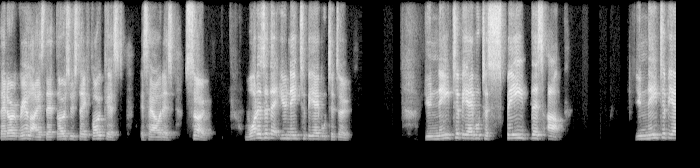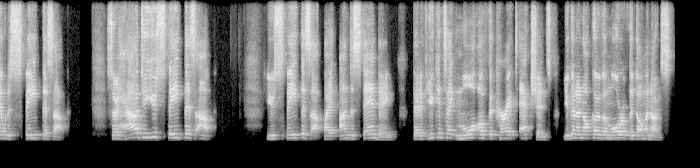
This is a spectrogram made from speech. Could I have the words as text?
They don't realize that those who stay focused is how it is. So what is it that you need to be able to do? You need to be able to speed this up. You need to be able to speed this up. So how do you speed this up? You speed this up by understanding that if you can take more of the correct actions, you're going to knock over more of the dominoes.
